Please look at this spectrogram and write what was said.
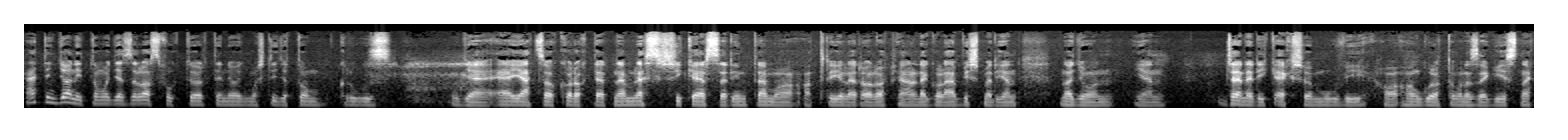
Hát én gyanítom, hogy ezzel az fog történni, hogy most így a Tom Cruise ugye eljátsza a karaktert, nem lesz siker szerintem a, a trailer alapján legalábbis, mert ilyen nagyon ilyen generic action movie hangulata van az egésznek,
